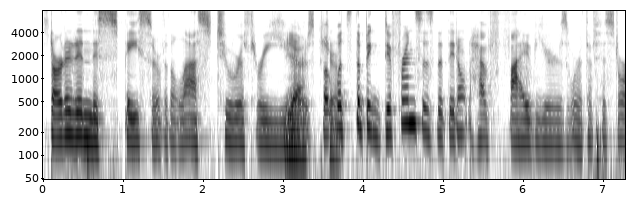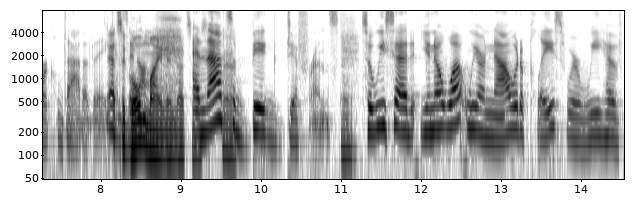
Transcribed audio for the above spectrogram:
started in this space over the last two or three years. Yeah, but sure. what's the big difference is that they don't have five years worth of historical data. They that's a gold on. mine in that sense. And that's yeah. a big difference. Yeah. So we said, you know what? We are now at a place where we have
